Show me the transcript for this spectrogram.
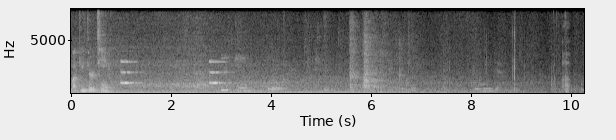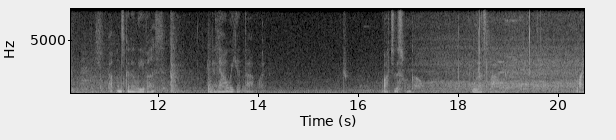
Lucky 13. 15 floor. That one's gonna leave us. And now we get that one. Watch this one go. Ooh, that's loud. My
